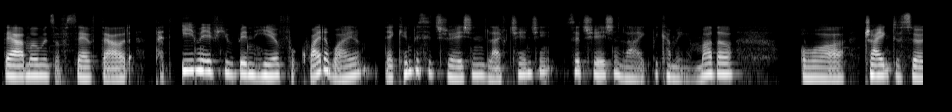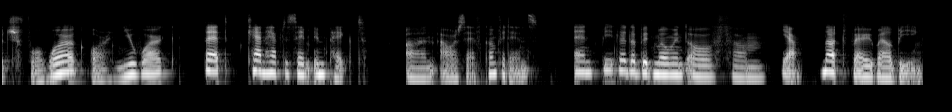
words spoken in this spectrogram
there are moments of self doubt. But even if you've been here for quite a while, there can be situation, life changing situation like becoming a mother or trying to search for work or new work that can have the same impact on our self confidence and be a little bit moment of um, yeah not very well being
